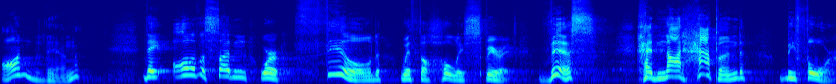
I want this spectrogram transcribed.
on them, they all of a sudden were filled with the Holy Spirit. This had not happened before.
